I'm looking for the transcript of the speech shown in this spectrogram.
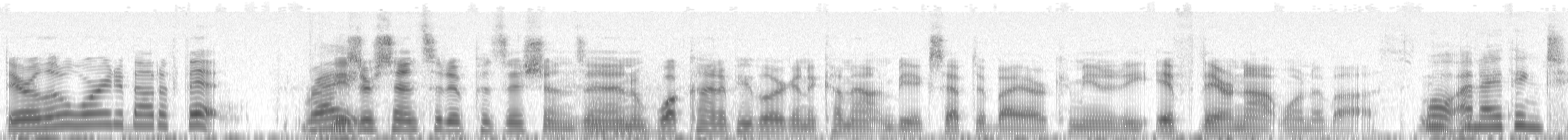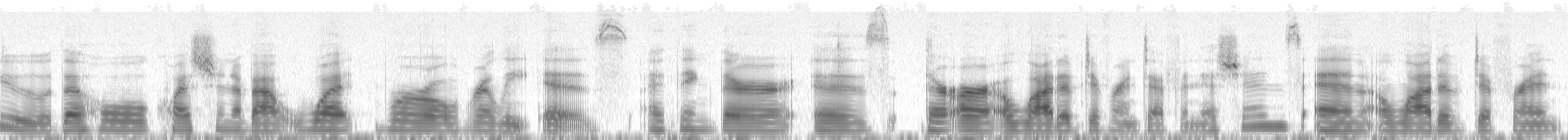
they're a little worried about a fit. right. These are sensitive positions, and mm-hmm. what kind of people are going to come out and be accepted by our community if they're not one of us? Well, mm-hmm. and I think too the whole question about what rural really is. I think there is there are a lot of different definitions and a lot of different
